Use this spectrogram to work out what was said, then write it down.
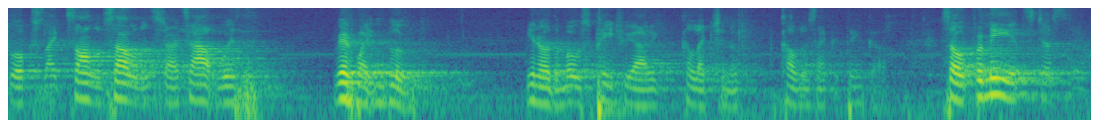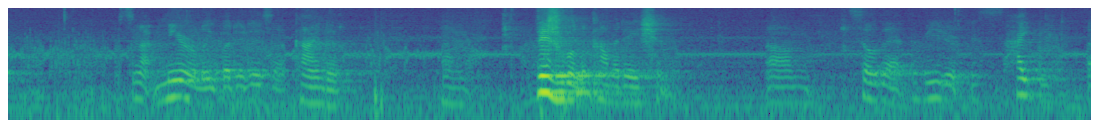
books, like Song of Solomon starts out with red, white, and blue. You know, the most patriotic collection of colors I could think. So for me, it's just, a, it's not merely, but it is a kind of visual accommodation um, so that the reader is heightened, uh,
